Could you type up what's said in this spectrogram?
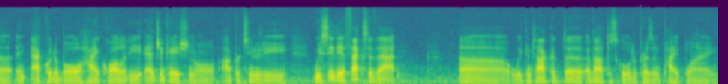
uh, an equitable, high quality educational opportunity, we see the effects of that. Uh, we can talk the, about the school to prison pipeline.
